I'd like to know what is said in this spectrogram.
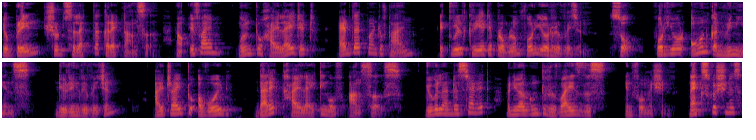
your brain should select the correct answer. Now, if I'm going to highlight it at that point of time, it will create a problem for your revision. So, for your own convenience during revision, I try to avoid direct highlighting of answers. You will understand it when you are going to revise this information. Next question is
